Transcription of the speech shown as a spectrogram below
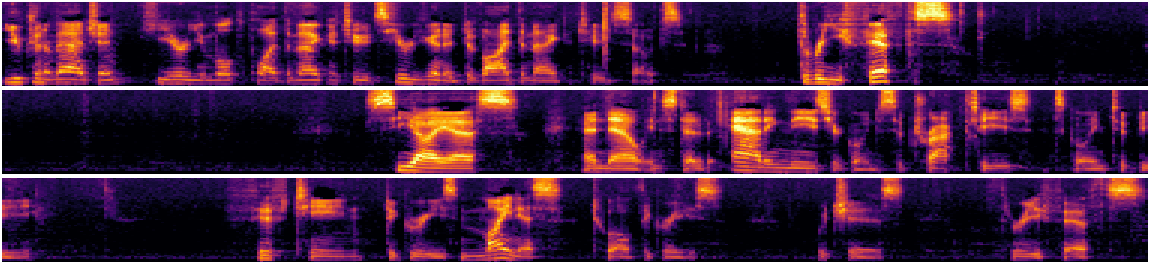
you can imagine here you multiply the magnitudes, here you're going to divide the magnitudes, so it's 3 fifths CIS, and now instead of adding these, you're going to subtract these. It's going to be 15 degrees minus 12 degrees, which is 3 fifths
